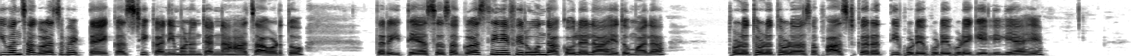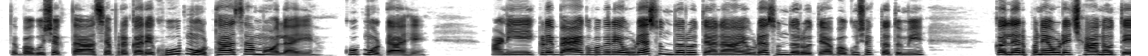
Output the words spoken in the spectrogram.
इवन सगळंच भेटतं एकाच ठिकाणी म्हणून त्यांना हाच आवडतो. तर इथे असं सगळंच तिने फिरवून दाखवलेलं आहे तुम्हाला. थोडं थोडं थोडं असं फास्ट करत ती पुढे पुढे पुढे गेलेली आहे. तर बघू शकता अशा प्रकारे खूप मोठा असा मॉल आहे. खूप मोठा आहे. आणि इकडे बॅग वगैरे एवढ्या सुंदर होत्या ना एवढ्या सुंदर होत्या बघू शकता तुम्ही. कलर पण एवढे छान होते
